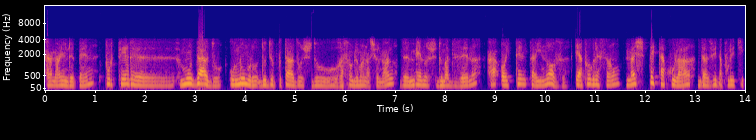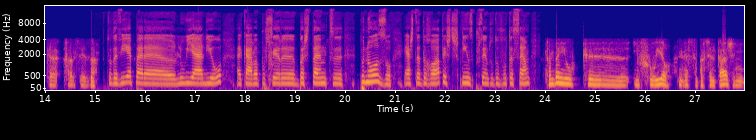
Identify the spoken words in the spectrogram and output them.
a Marine Le Pen por ter eh, mudado o número de deputados do Rassemblement Nacional de menos de uma dezena a 89. É a progressão mais espetacular da vida política francesa. Todavia, para Louis Alliot, acaba por ser eh, bastante penoso esta derrota, estes 15% de votação. Também eu que influiu nessa percentagem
